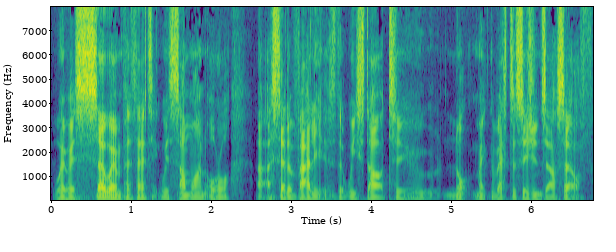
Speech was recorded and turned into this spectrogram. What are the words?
where we're so empathetic with someone or a set of values that we start to not make the best decisions ourselves.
